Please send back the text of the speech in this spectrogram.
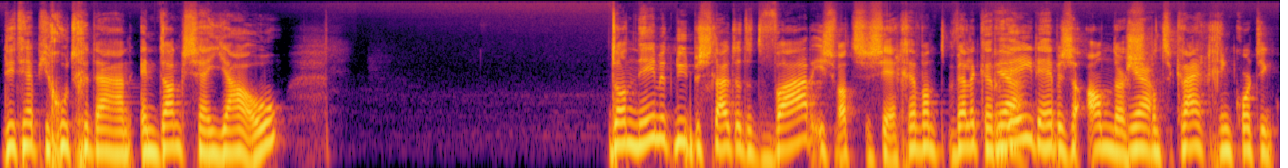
dit heb je goed gedaan en dankzij jou. Dan neem ik nu het besluit dat het waar is wat ze zeggen. Want welke Ja. reden hebben ze anders? Ja. Want ze krijgen geen korting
